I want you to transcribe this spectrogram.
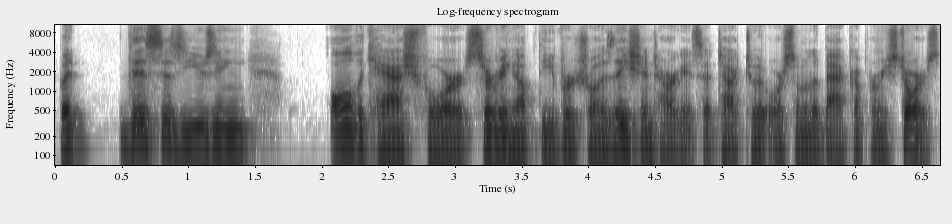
But this is using all the cache for serving up the virtualization targets that talk to it or some of the backup and restores.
